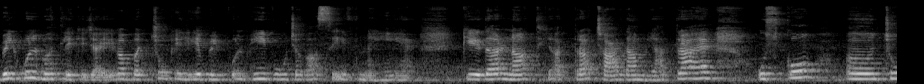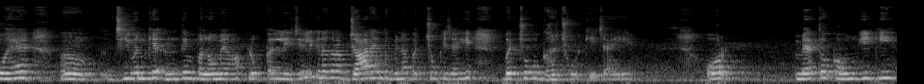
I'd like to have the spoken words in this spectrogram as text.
बिल्कुल मत लेके जाइएगा। बच्चों के लिए बिल्कुल भी वो जगह सेफ़ नहीं है। केदारनाथ यात्रा चार धाम यात्रा है। उसको जो है जीवन के अंतिम पलों में आप लोग कर लीजिए। लेकिन अगर आप जा रहे हैं तो बिना बच्चों के जाइए बच्चों को घर छोड़ के जाइए। और मैं तो कहूँगी कि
